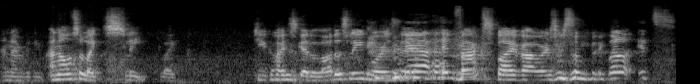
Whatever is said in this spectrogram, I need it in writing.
and everything, and also like sleep? Like, do you guys get a lot of sleep, or is it Yeah, in max five hours or something? Well, it's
